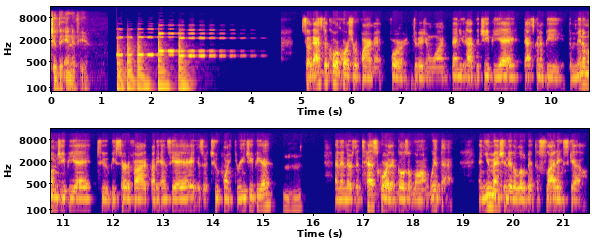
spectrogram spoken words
to the interview. So that's the core course requirement for Division One. Then you have the GPA. That's going to be the minimum GPA to be certified by the NCAA is a 2.3 GPA. Mm-hmm. And then there's the test score that goes along with that. And you mentioned it a little bit, the sliding scale.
